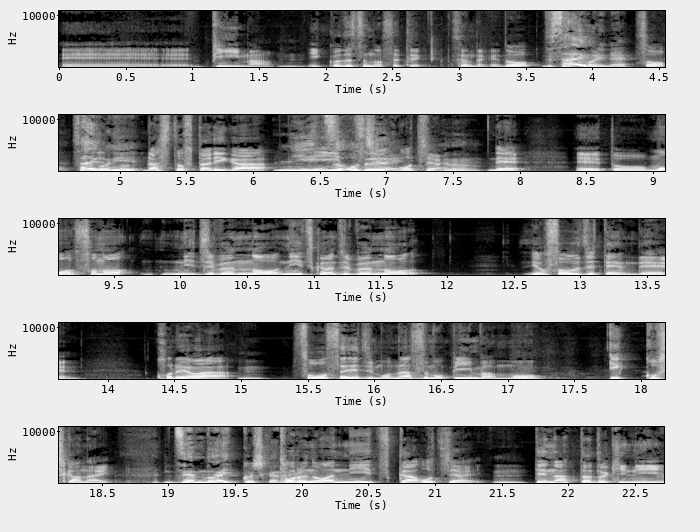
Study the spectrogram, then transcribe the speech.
えー、ピーマン、一個ずつ乗せていくんだけど、で、最後にね。そう。最後に、ラスト二人が、ニーツ落合。で、えっ、と、もうその、に自分の、ニーツくんは自分の予想時点で、これは、んソーセージもナスもピーマンも、一個しかない。全部が一個しかない。取るのは新塚落合ってなった時に、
